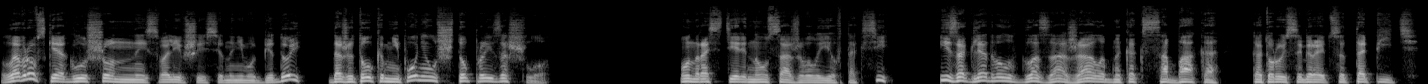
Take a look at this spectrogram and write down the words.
Лавровский, оглушенный свалившийся на него бедой, даже толком не понял, что произошло. Он растерянно усаживал ее в такси и заглядывал в глаза жалобно, как собака, которую собираются топить.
